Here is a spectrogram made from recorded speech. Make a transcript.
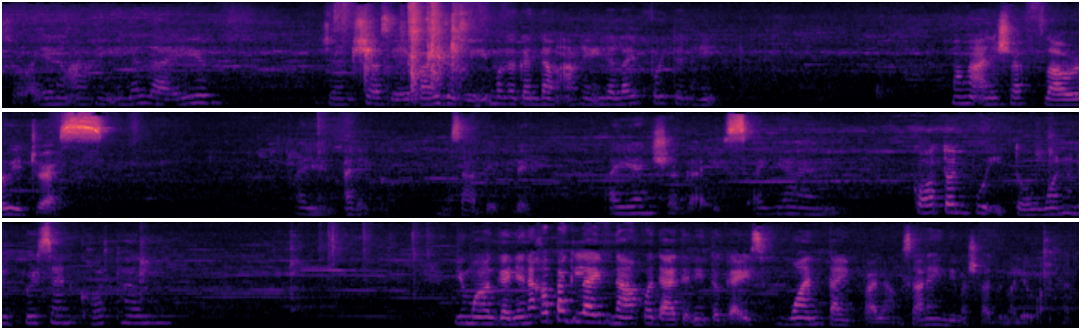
So, ayan ang aking ila-live. Diyan siya, be. By the way, magaganda ang aking ila-live for tonight. Mga ano siya, flowery dress. Ayan, alay ko. Masabit, be. Ayan siya, guys. Ayan. Cotton po ito. 100% cotton. Yung mga ganyan. Nakapag-live na ako dati nito, guys. One time pa lang. Sana hindi masyado maliwanag.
